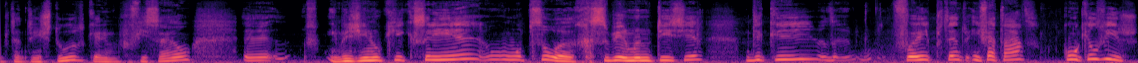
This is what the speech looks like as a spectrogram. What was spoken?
portanto, em estudo, quer em profissão. Uh, imagino o que, que seria uma pessoa receber uma notícia de que foi, portanto, infectado com aquele vírus.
